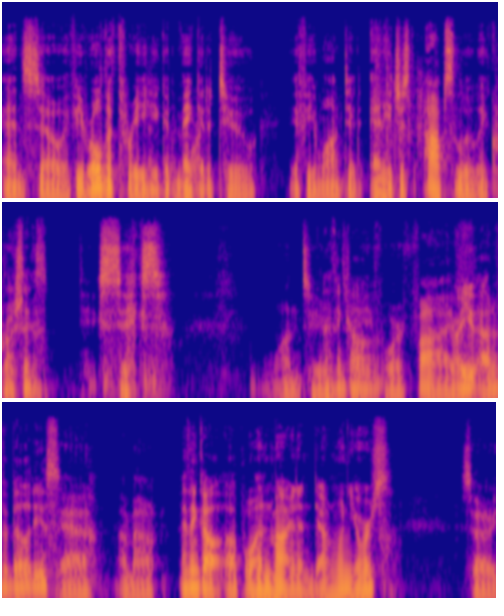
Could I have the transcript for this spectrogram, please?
And so if he rolled a three, he could make it a two if he wanted. And he just absolutely Take crushed me. six. Take six. One, two, I think three, I'll- four, five. Are you out of abilities? Yeah, I'm out. I think I'll up one mine and down one yours. So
